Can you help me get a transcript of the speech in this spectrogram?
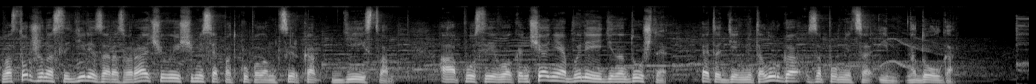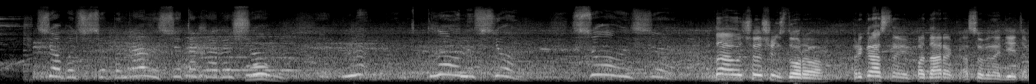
восторженно следили за разворачивающимися под куполом цирка действом. А после его окончания были единодушны. Этот день металлурга запомнится им надолго. Все больше всего понравилось, все так хорошо. Ну, клоуны, все. Совы, все. Да, очень-очень здорово. Прекрасный подарок, особенно детям.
